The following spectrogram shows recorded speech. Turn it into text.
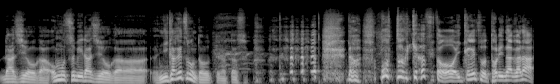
ラジオが、おむすびラジオが2ヶ月分撮るってなったんですよ。だから、ポッドキャストを1ヶ月分撮りながら、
